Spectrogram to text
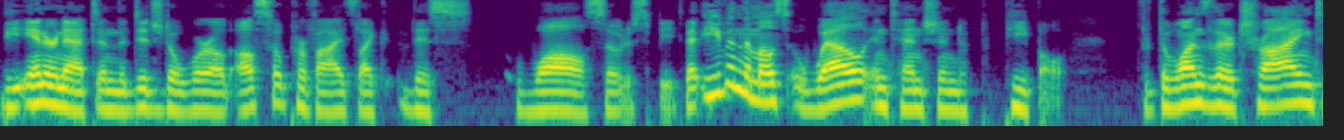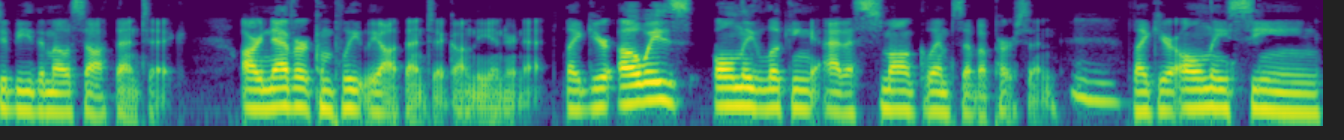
the internet and the digital world also provides like this wall, so to speak, that even the most well intentioned people, the ones that are trying to be the most authentic, are never completely authentic on the internet. Like you're always only looking at a small glimpse of a person. Like you're only seeing,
